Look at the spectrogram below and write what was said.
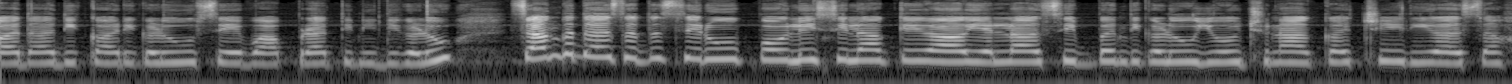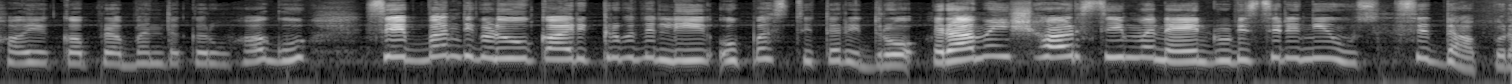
ಪದಾಧಿಕಾರಿಗಳು, ಸೇವಾ ಪ್ರತಿನಿಧಿಗಳು, ಸಂಘದ ಸದಸ್ಯರು, ಪೊಲೀಸ್ ಇಲಾಖೆಯ ಎಲ್ಲ ಸಿಬ್ಬಂದಿಗಳು, ಯೋಜನಾ ಕಚೇರಿಯ ಸಹಾಯಕ ಪ್ರಬಂಧಕರು ಹಾಗೂ ಸಿಬ್ಬಂದಿಗಳು ಕಾರ್ಯಕ್ರಮದಲ್ಲಿ ಉಪಸ್ಥಿತರಿದ್ದರು. ರಮೇಶ್ ಹಾರ್ಸಿ ಮನೆ ನುಡಿಸಿರಿ ನ್ಯೂಸ್, ಸಿದ್ದಾಪುರ.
